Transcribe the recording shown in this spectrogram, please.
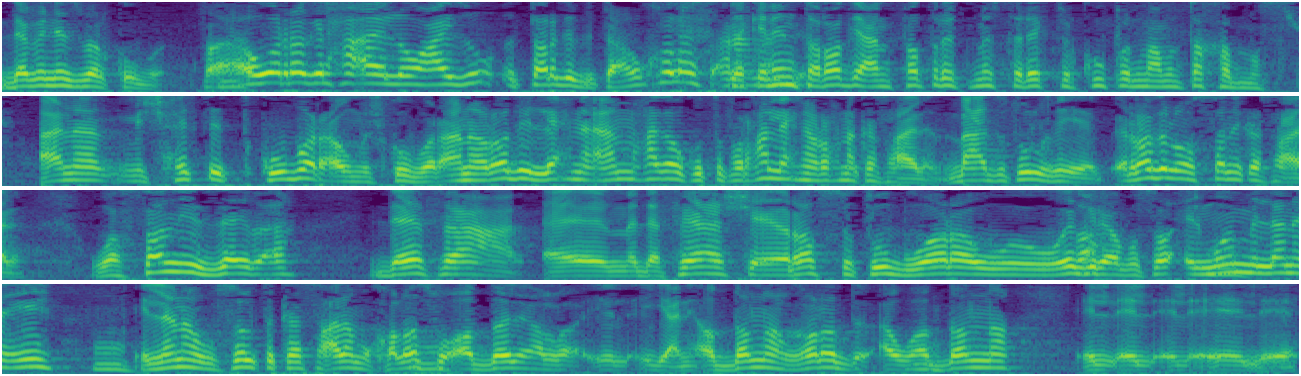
ده بالنسبة لكوبر. فهو الراجل حقق اللي هو عايزه ال target بتاعه وخلاص أنا لكن أنت راضي عن فترة مستر هيكتور كوبر مع منتخب مصر؟ أنا مش حتة كوبر أو مش كوبر أنا راضي اللي إحنا أهم حاجة وكنت فرحان إن إحنا رحنا كأس عالم بعد طول غياب. الراجل وصلني كأس عالم. وصلني إزاي بقى؟ دافع آه، ما دافعش رص طوب ورا واجري أبو صلاح المهم اللي أنا إيه؟ اللي أنا وصلت كأس عالم وخلاص وقضى لي يعني قضلنا الغرض أو ال ال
